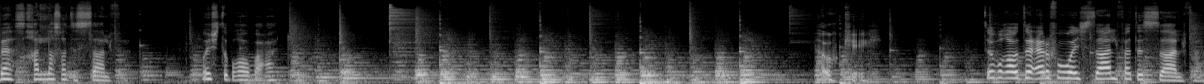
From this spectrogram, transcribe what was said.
بس خلصت السالفة. وإيش تبغوا بعد؟ أوكي. تبغوا تعرفوا وإيش سالفة السالفة.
